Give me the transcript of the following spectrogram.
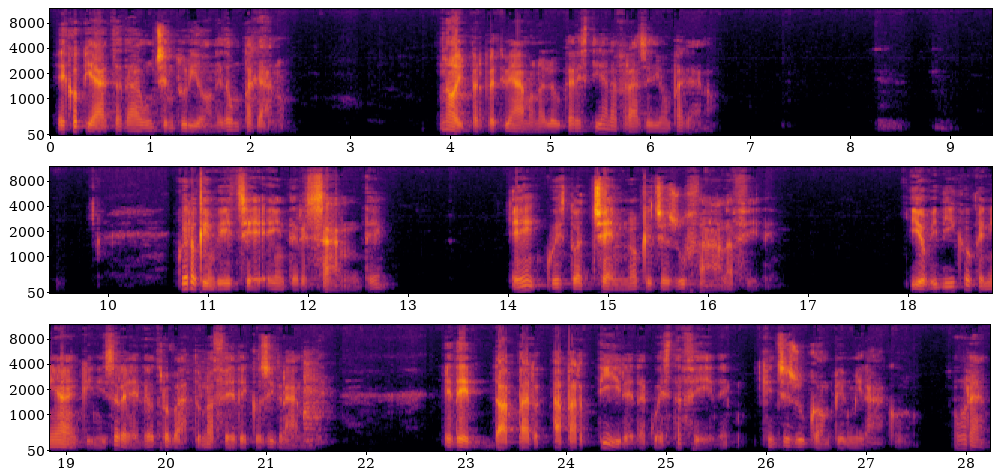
È copiata da un centurione, da un pagano. Noi perpetuiamo nell'Eucaristia la frase di un pagano. Quello che invece è interessante è questo accenno che Gesù fa alla fede. Io vi dico che neanche in Israele ho trovato una fede così grande. Ed è par- a partire da questa fede che Gesù compie il miracolo. Ora,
